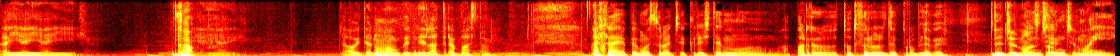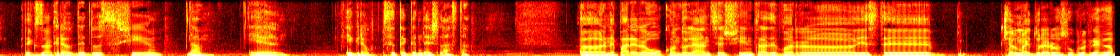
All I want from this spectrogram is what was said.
Ai, ai, ai. Da. Ai, ai, ai. Da, uite, nu m-am gândit la treaba asta. Așa e, pe măsură ce creștem, uh, apar uh, tot felul de probleme. De genul Din ăsta. ce în ce mai Exact. greu de dus și, da, e, e greu să te gândești la asta. Uh, ne pare rău, condoleanțe și, într-adevăr, uh, este cel mai dureros lucru, cred că,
